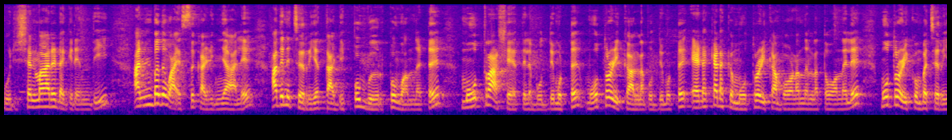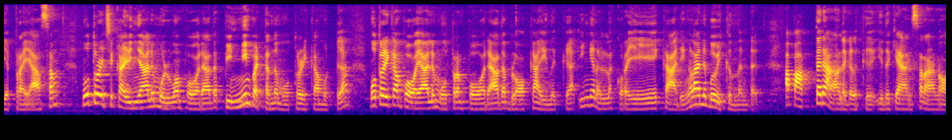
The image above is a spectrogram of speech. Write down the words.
പുരുഷന്മാരുടെ ഗ്രന്ഥി അൻപത് വയസ്സ് കഴിഞ്ഞാൽ അതിന് ചെറിയ തടിപ്പും വീർപ്പും വന്നിട്ട് മൂത്രാശയത്തിലെ ബുദ്ധിമുട്ട് മൂത്രമൊഴിക്കാനുള്ള ബുദ്ധിമുട്ട് ഇടയ്ക്കിടയ്ക്ക് മൂത്രമൊഴിക്കാൻ പോകണം എന്നുള്ള തോന്നൽ മൂത്രമൊഴിക്കുമ്പോൾ ചെറിയ പ്രയാസം മൂത്രമൊഴിച്ച് കഴിഞ്ഞാലും മുഴുവൻ പോരാതെ പിന്നെയും പെട്ടെന്ന് മൂത്രമൊഴിക്കാൻ മുട്ടുക മൂത്രമൊഴിക്കാൻ പോയാലും മൂത്രം പോരാതെ ബ്ലോക്കായി നിൽക്കുക ഇങ്ങനെയുള്ള കുറേ കാര്യങ്ങൾ അനുഭവിക്കുന്നുണ്ട്. അപ്പോൾ അത്തരം ആളുകൾക്ക് ഇത് ക്യാൻസർ ആണോ?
